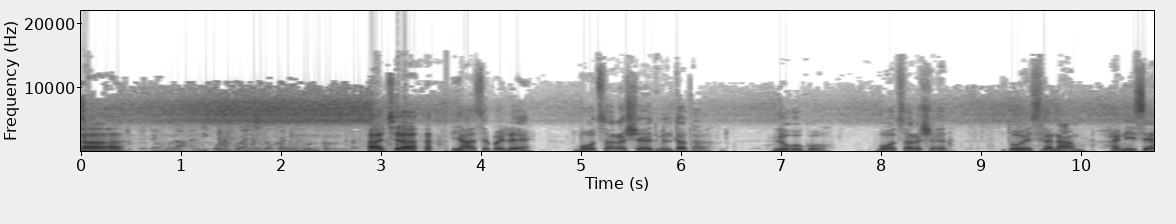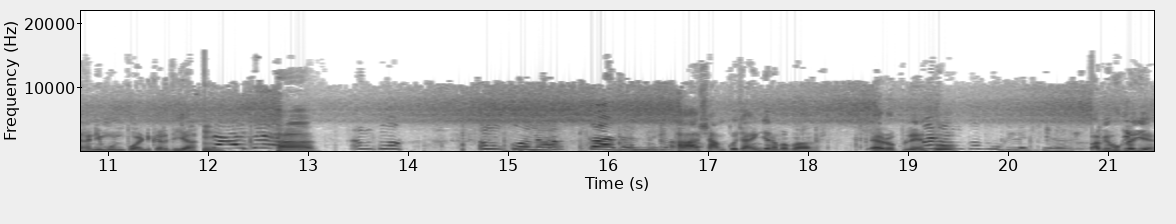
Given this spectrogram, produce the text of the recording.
हाँ हाँ। अच्छा. यहाँ से पहले बहुत सारा शहद मिलता था। लोगों को। बहुत सारा शहद। तो इसका नाम हनी से हनीमून पॉइंट कर दिया। हाँ। हमको हमको ना गार्डन में हाँ शाम को जाएँगे ना पापा। एरोप्लेन हमको भूख लगी है। अभी भूख लगी है?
